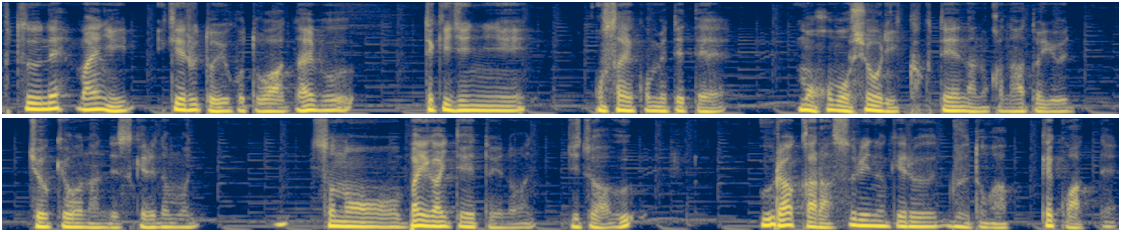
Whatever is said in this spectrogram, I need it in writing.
普通ね、前に行けるということは、だいぶ敵陣に抑え込めてて、もうほぼ勝利確定なのかなという状況なんですけれども、その倍外艇というのは実は裏からすり抜けるルートが結構あって、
